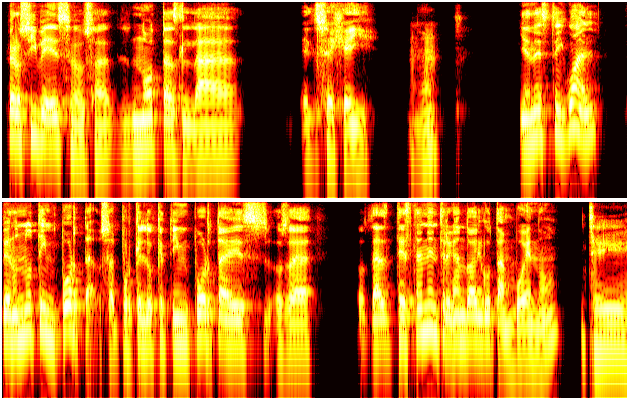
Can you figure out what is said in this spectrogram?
Pero sí ves, o sea, notas la el CGI, ¿no? Y en este igual, pero no te importa, o sea, porque lo que te importa es, o sea, te están entregando algo tan bueno. Sí.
